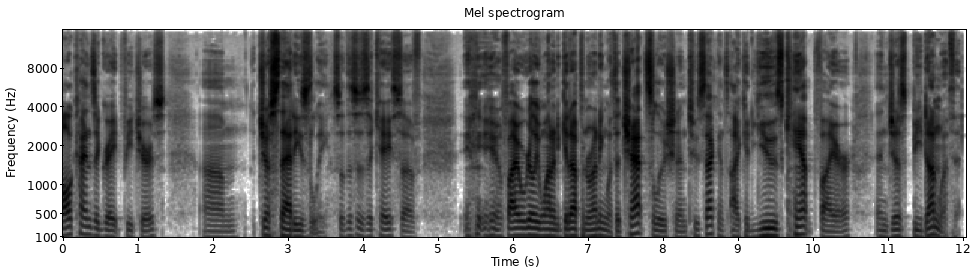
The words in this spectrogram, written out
all kinds of great features. Um, just that easily. So this is a case of you know, if I really wanted to get up and running with a chat solution in two seconds, I could use Campfire and just be done with it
